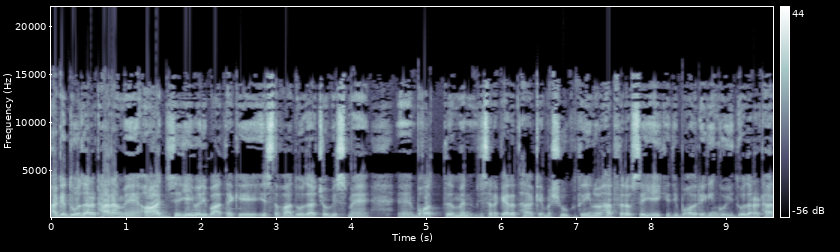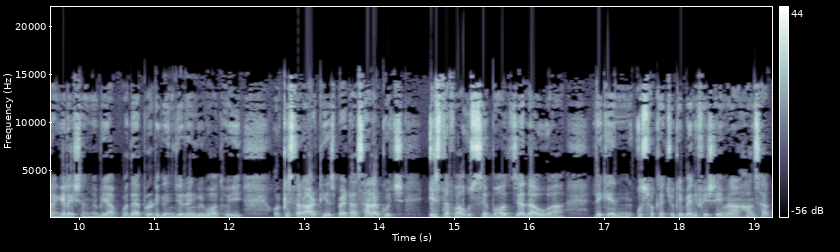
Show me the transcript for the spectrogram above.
आगे 2018 में आज यही वाली बात है कि इस दफ़ा 2024 में बहुत मैं जिस तरह कह रहा था कि मशूक तरीन, और हर तरफ़ से यही कि जी बहुत रिगिंग हुई। 2018 के इलेक्शन में भी आपको पता है पोलिटिकल इंजीनियरिंग भी बहुत हुई, और किस तरह आरटीएस बैठा, सारा कुछ। इस दफ़ा उससे बहुत ज़्यादा हुआ, लेकिन उस वक्त चूँकि बेनिफिशरी इमरान खान साहब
